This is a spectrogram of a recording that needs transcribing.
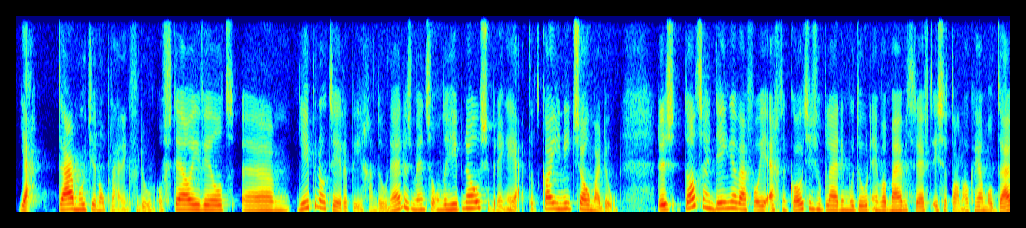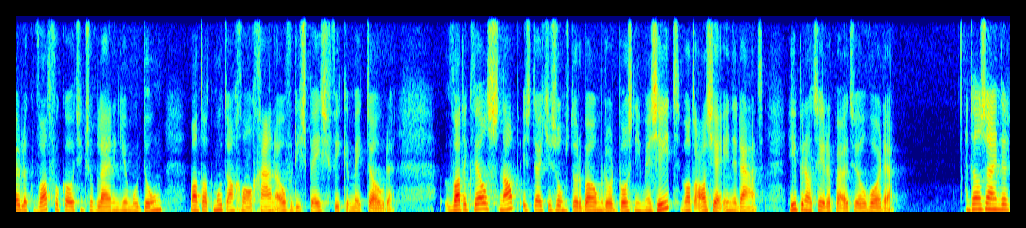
ja, daar moet je een opleiding voor doen. Of stel je wilt um, hypnotherapie gaan doen, hè? dus mensen onder hypnose brengen. Ja, dat kan je niet zomaar doen. Dus dat zijn dingen waarvoor je echt een coachingsopleiding moet doen. En wat mij betreft is het dan ook helemaal duidelijk wat voor coachingsopleiding je moet doen. Want dat moet dan gewoon gaan over die specifieke methode. Wat ik wel snap is dat je soms door de bomen door het bos niet meer ziet. Want als je inderdaad hypnotherapeut wil worden, dan zijn er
